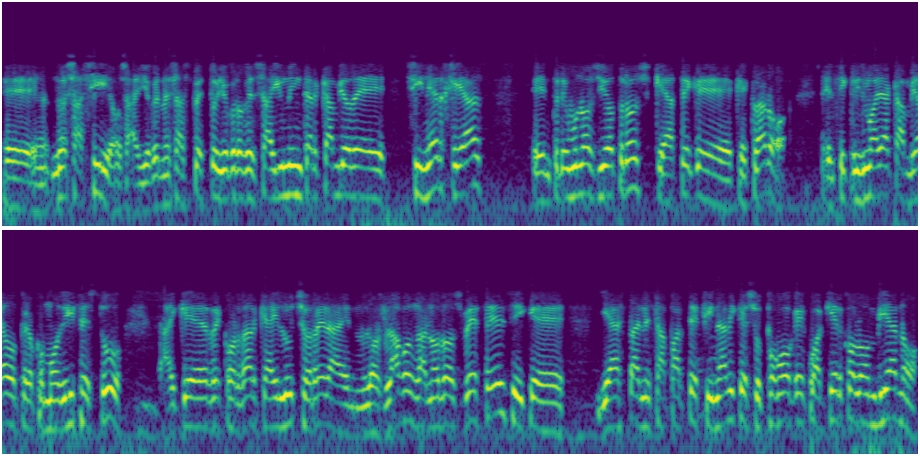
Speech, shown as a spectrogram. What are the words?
eh, no es así. O sea, yo en ese aspecto yo creo que hay un intercambio de sinergias entre unos y otros que hace que, que, claro, el ciclismo haya cambiado, pero como dices tú, hay que recordar que hay Lucho Herrera en Los Lagos, ganó dos veces y que ya está en esa parte final y que supongo que cualquier colombiano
